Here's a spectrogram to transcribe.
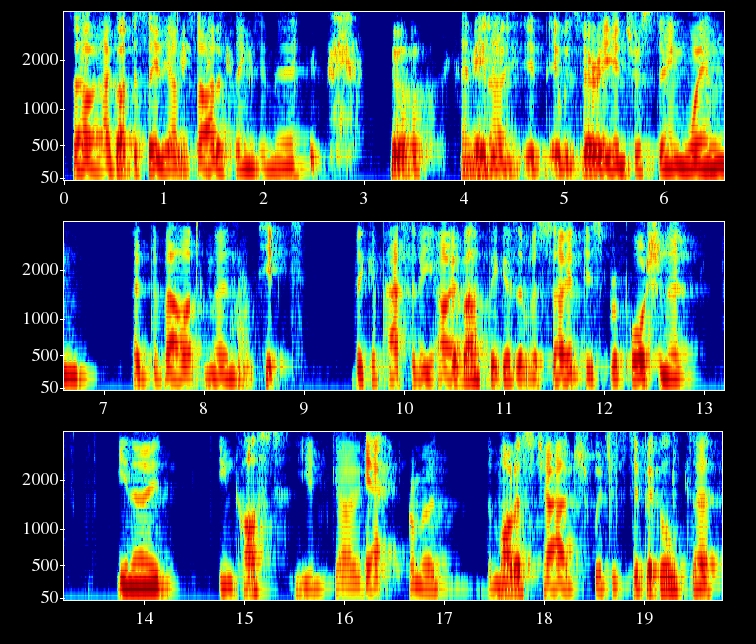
So I got to see the other side of things in there. Oh, and, you know, it, it was very interesting when a development tipped the capacity over because it was so disproportionate, you know, in cost. You'd go yeah. from a the modest charge, which is typical, to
